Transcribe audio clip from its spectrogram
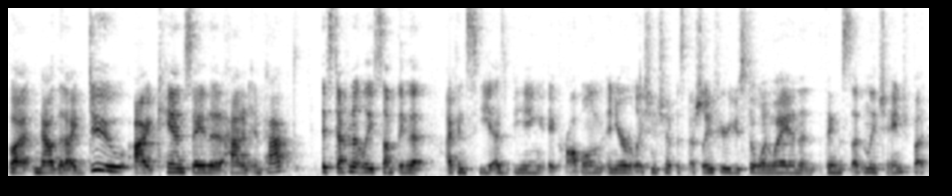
But now that I do, I can say that it had an impact. It's definitely something that I can see as being a problem in your relationship, especially if you're used to one way and then things suddenly change. But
